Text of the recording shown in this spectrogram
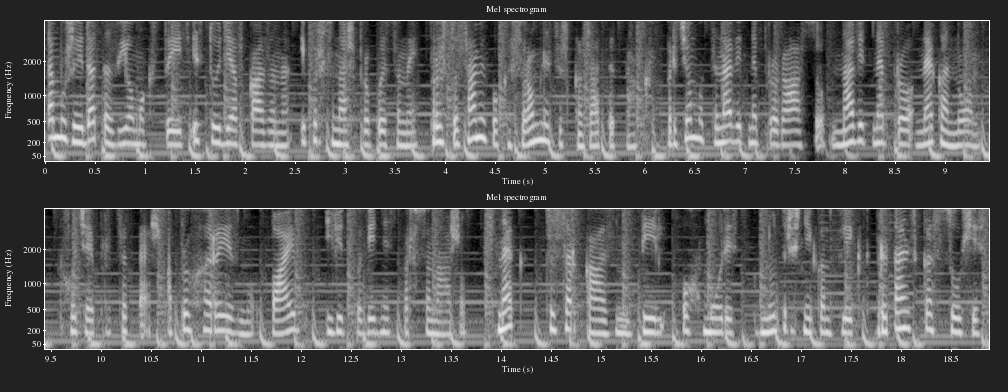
Там уже і дата зйомок стоїть, і студія вказана, і персонаж прописаний. Просто самі поки соромляться сказати так. Причому це навіть не про расу, навіть не про не канон, хоча й про це теж, а про харизму, вайб і відповідність персонажу. Снек це сарказм, біль, похмурість, внутрішній конфлікт, британська сухість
